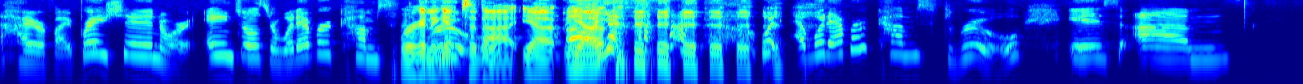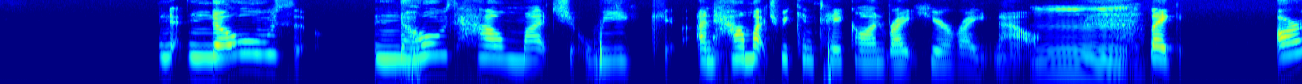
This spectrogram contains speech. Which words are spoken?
higher vibration or angels or whatever comes. We're gonna get to that. Yeah, Oh, yeah. What, whatever comes through is um kn- knows knows how much we c- and how much we can take on right here, right now Mm, like our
